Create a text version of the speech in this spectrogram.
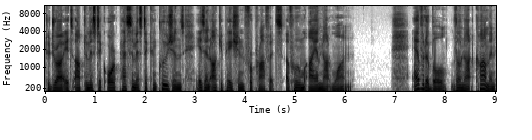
To draw its optimistic or pessimistic conclusions is an occupation for prophets, of whom I am not one. Evitable, though not common,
